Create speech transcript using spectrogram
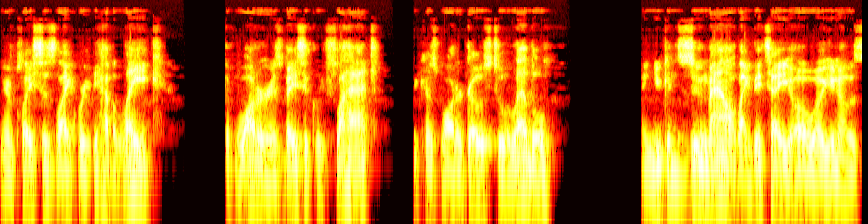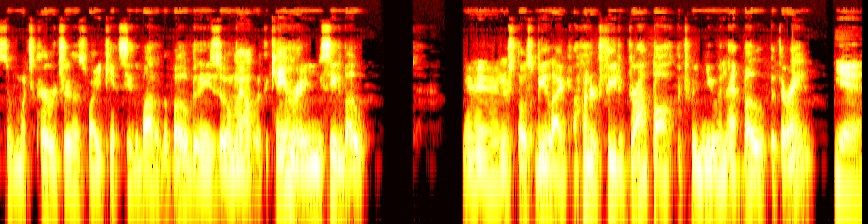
in places like where you have a lake, the water is basically flat because water goes to a level and you can zoom out. Like they tell you, oh, well, you know, there's so much curvature. That's why you can't see the bottom of the boat. But then you zoom out with the camera and you can see the boat. And there's supposed to be like 100 feet of drop off between you and that boat, but there ain't. Yeah.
